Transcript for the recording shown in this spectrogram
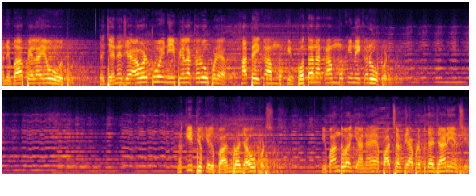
અને બા પેલા એવું હતું કે જેને જે આવડતું હોય ને એ પેલા કરવું પડે. હાથે કામ મૂકીને, પોતાના કામ મૂકીને કરવું પડે. નક્કી થયું કે બાંધવા જવું પડશે. એ બાંધવા ગયા અને અહીંયા પાછળથી આપણે બધા જાણીએ છીએ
